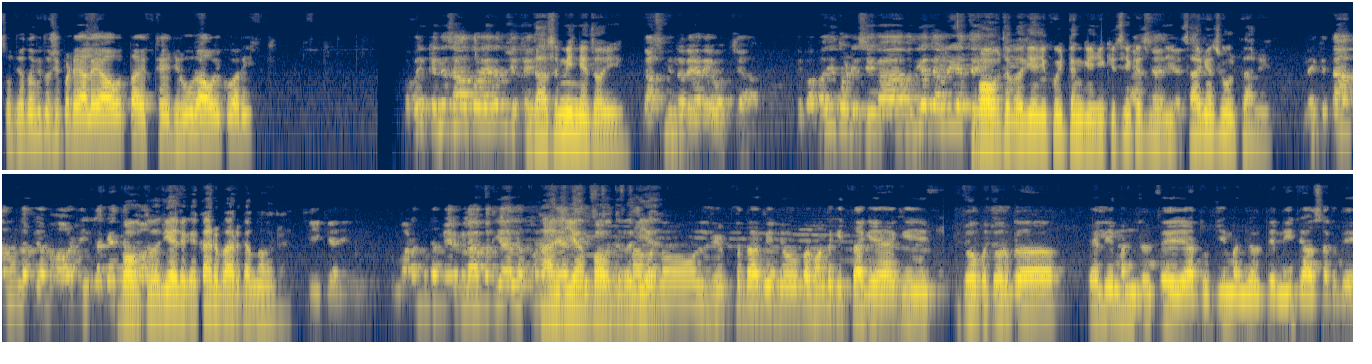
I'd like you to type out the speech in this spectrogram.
ਸੋ ਜਦੋਂ ਵੀ ਤੁਸੀਂ ਪਟਿਆਲੇ ਆਓ ਤਾਂ ਇੱਥੇ ਜ਼ਰੂਰ ਆਓ ਇੱਕ ਵਾਰੀ। ਬਾਬਾ ਜੀ ਕਿੰਨੇ ਸਾਲ ਤੋਂ ਰਹਿ ਰਹੇ ਤੁਸੀਂ ਇੱਥੇ? 10 ਮਹੀਨੇ ਤੋਂ ਜੀ। 10 ਮਹੀਨੇ ਰਹਿ ਰਹੇ ਹੋ ਅੱਛਾ। ਤੇ ਬਾਬਾ ਜੀ ਤੁਹਾਡੀ ਸੇਵਾ ਵਧੀਆ ਚੱਲ ਰਹੀ ਹੈ ਇੱਥੇ? ਬਹੁਤ ਵਧੀਆ ਜੀ ਕੋਈ ਤੰਗੀ ਨਹੀਂ ਕਿਸੇ ਕਿਸਮ ਦੀ। ਸਾਰੀਆਂ ਸਹੂਲਤਾਂ ਨੇ। ਨਹੀਂ ਕਿਦਾਂ ਤੁਹਾਨੂੰ ਲੱਗਿਆ? ਮਾਹੌਲ ਠੀਕ ਲੱਗਿਆ ਬਹੁਤ? ਵਧੀਆ ਲੱਗੇ ਘਰ-ਬਾਰ ਦਾ ਮਾਹੌਲ ਠੀਕ ਹੈ ਜੀ। ਮਾੜਾ ਮੋਟਾ ਮੇਲ ਮਿਲਾਪ ਵਧੀਆ ਲੱਗਣ ਹਾਂਜੀ, ਹਾਂ, ਬਹੁਤ ਵਧੀਆ। ਵੱਲੋਂ ਲਿਫਟ ਦਾ ਵੀ ਜੋ ਪ੍ਰਬੰਧ ਕੀਤਾ ਗਿਆ ਹੈ ਕਿ ਜੋ ਬਜ਼ੁਰਗ ਪਹਿਲੀ ਮੰਜ਼ਿਲ ਤੇ ਜਾਂ ਦੂਜੀ ਮੰਜ਼ਿਲ ਤੇ ਨਹੀਂ ਜਾ ਸਕਦੇ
